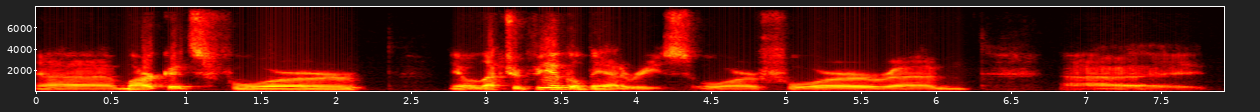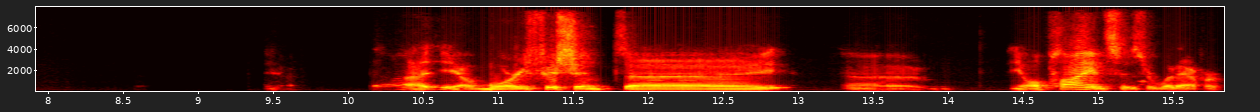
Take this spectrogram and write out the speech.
uh, markets for you know electric vehicle batteries or for um, uh, uh you know more efficient uh, uh, you know, appliances or whatever.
